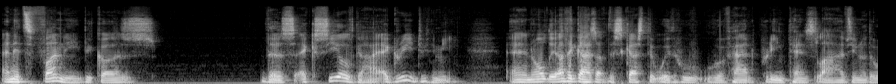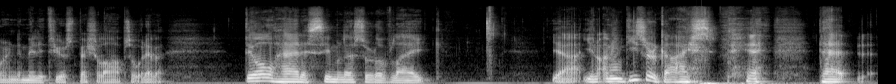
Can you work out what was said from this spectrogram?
And it's funny because this ex SEALs guy agreed with me. And all the other guys I've discussed it with who, who have had pretty intense lives, you know, they were in the military or special ops or whatever, they all had a similar sort of like, yeah, you know, I mean, these are guys that,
